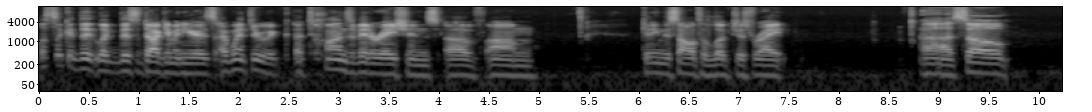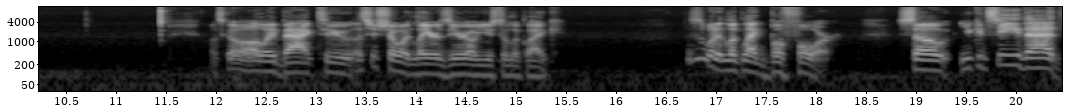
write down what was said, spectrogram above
let's look at the like this document here. I went through a, a tons of iterations of um, getting this all to look just right. Uh, so let's go all the way back to let's just show what layer zero used to look like. This is what it looked like before. So you can see that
